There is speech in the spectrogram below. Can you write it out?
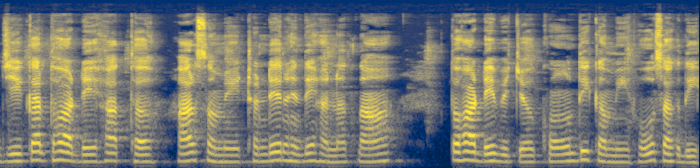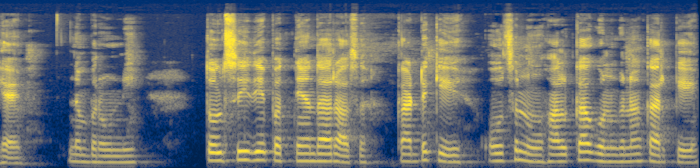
ਜੇਕਰ ਤੁਹਾਡੇ ਹੱਥ ਹਰ ਸਮੇਂ ਠੰਡੇ ਰਹਿੰਦੇ ਹਨ ਤਾਂ ਤੁਹਾਡੇ ਵਿੱਚ ਖੂਨ ਦੀ ਕਮੀ ਹੋ ਸਕਦੀ ਹੈ। ਨੰਬਰ 19 ਤੁਲਸੀ ਦੇ ਪੱਤਿਆਂ ਦਾ ਰਸ ਕੱਢ ਕੇ ਉਸ ਨੂੰ ਹਲਕਾ ਗੁਨਗੁਨਾ ਕਰਕੇ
